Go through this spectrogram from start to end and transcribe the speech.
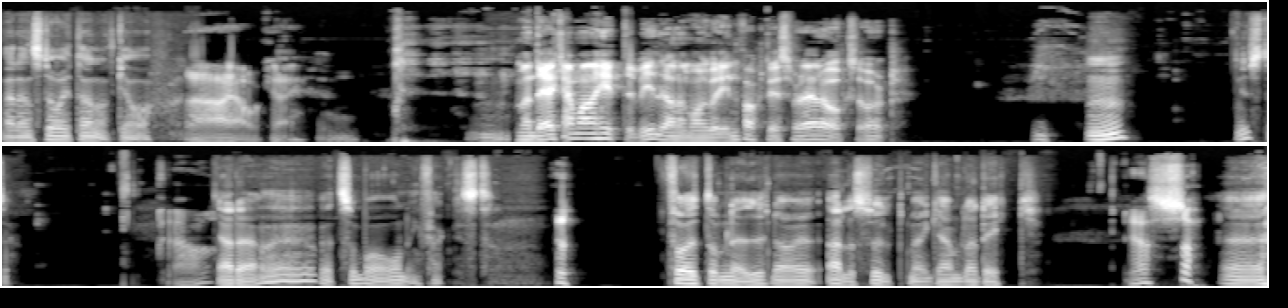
Ja, den står i ett annat garage. Ah, ja, okej. Mm. Mm. Men där kan man hitta bilar när man går in faktiskt, för det har jag också hört. Mm. Just det. Ja. Ja, det är rätt så bra ordning faktiskt. Förutom nu, där är alldeles fullt med gamla däck. Jaså, Eh,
